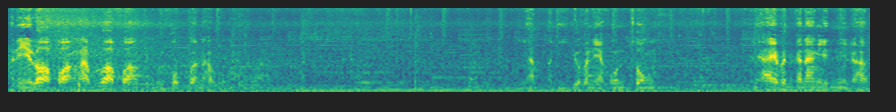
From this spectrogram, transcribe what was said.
อันนี้ล่อควางนะครับล่อควางถึงมันครบก่อนนะครับผมนี่ครับอันนี้อยู่แผนกขนส่งไอ้เพิ่นก็นั่งเล่นนี่แหละครับ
